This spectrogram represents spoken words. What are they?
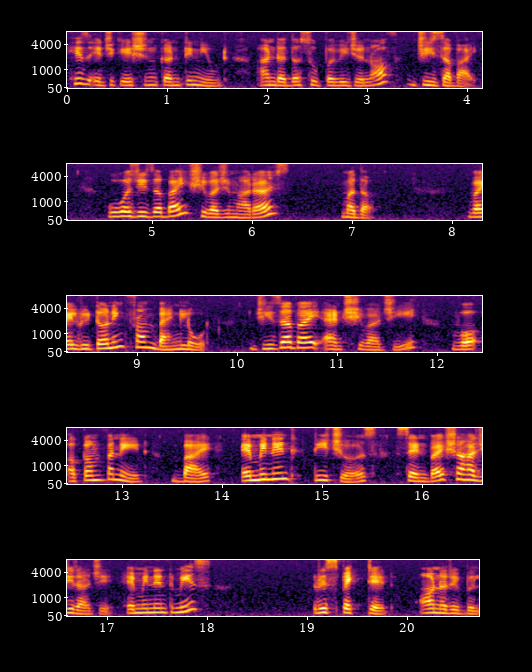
his education continued under the supervision of Jizabai. Who was Jizabai? Shivaji Maharaj's mother. While returning from Bangalore, Jizabai and Shivaji were accompanied by eminent teachers sent by Shahaji Raje. Eminent means respected, honorable.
